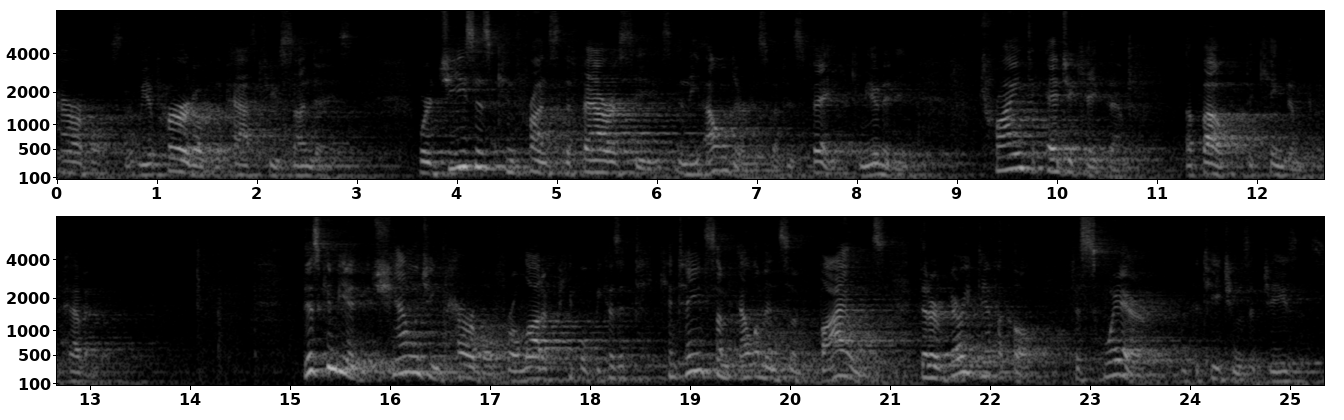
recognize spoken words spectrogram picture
parables that we have heard over the past few Sundays, where Jesus confronts the Pharisees and the elders of his faith community, trying to educate them about the kingdom of heaven. This can be a challenging parable for a lot of people because it contains some elements of violence that are very difficult to square with the teachings of Jesus.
